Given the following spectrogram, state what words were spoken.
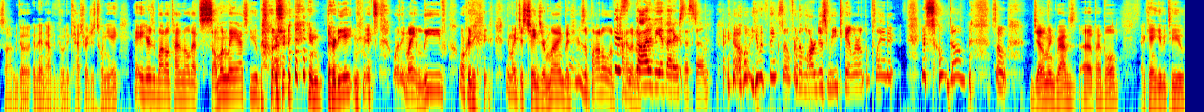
so I would go, and then I would go to cash register twenty eight. Hey, here's a bottle of Tylenol that someone may ask you about in thirty eight minutes, or they might leave, or they they might just change their mind. But here's a bottle of There's Tylenol. There's gotta be a better system. I know you would think so for the largest retailer on the planet. It's so dumb. So, gentleman grabs uh, my bulb. I can't give it to you.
